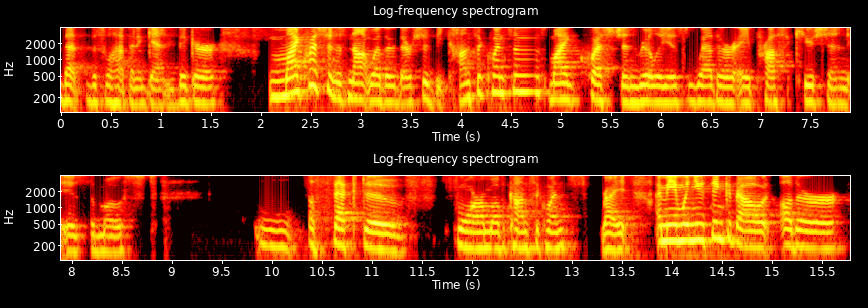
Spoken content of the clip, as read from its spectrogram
that this will happen again bigger. My question is not whether there should be consequences. My question really is whether a prosecution is the most effective form of consequence, right? I mean, when you think about other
